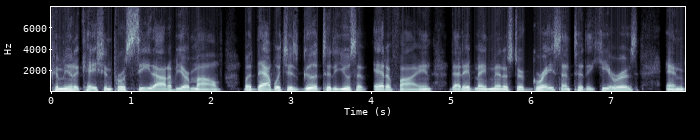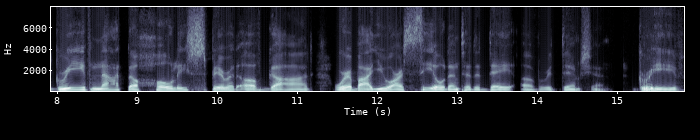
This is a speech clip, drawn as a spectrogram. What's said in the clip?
communication proceed out of your mouth, but that which is good to the use of edifying, that it may minister grace unto the hearers, and grieve not the Holy Spirit of God, whereby you are sealed unto the day of redemption. Grieve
